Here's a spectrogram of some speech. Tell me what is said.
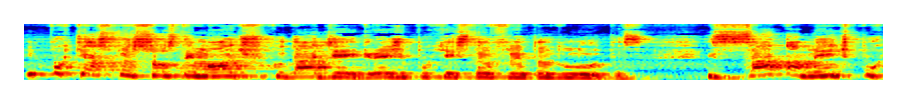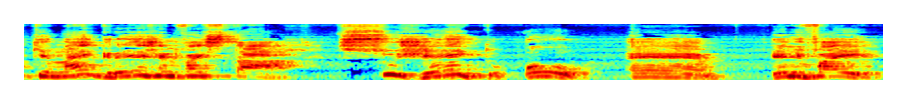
E por que as pessoas têm maior dificuldade de ir à igreja porque estão enfrentando lutas? exatamente porque na igreja ele vai estar sujeito ou é, ele vai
